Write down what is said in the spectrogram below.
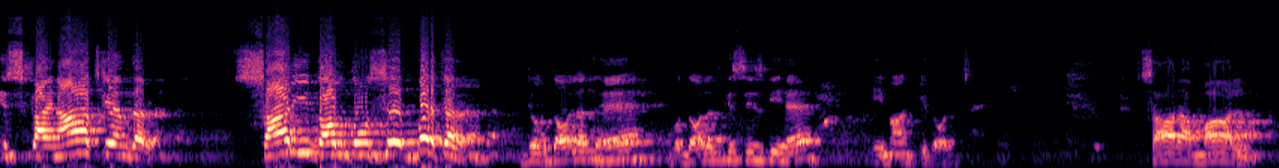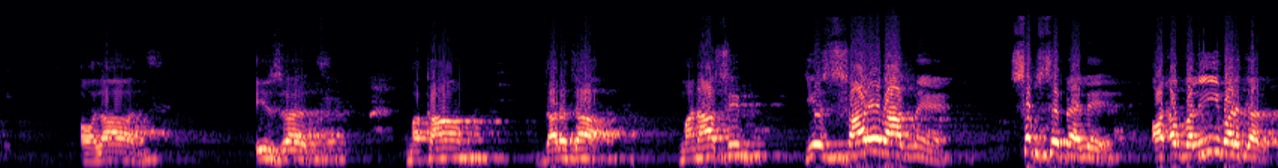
اس کائنات کے اندر ساری دولتوں سے بڑھ کر جو دولت ہے، وہ دولت کس چیز کی ہے؟ ایمان کی دولت ہے۔ سارا مال، اولاد، عزت، مقام، درجہ، مناسب، یہ سارے بعد میں ہیں۔ سب سے پہلے اور اولی بڑھ کر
